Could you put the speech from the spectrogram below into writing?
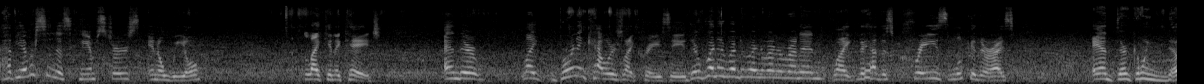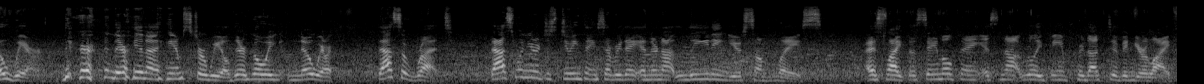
have you ever seen those hamsters in a wheel? Like in a cage. And they're like burning calories like crazy. They're running, running, running, running, running. Like they have this crazed look in their eyes. And they're going nowhere. They're, they're in a hamster wheel. They're going nowhere. That's a rut. That's when you're just doing things every day and they're not leading you someplace. It's like the same old thing. It's not really being productive in your life.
